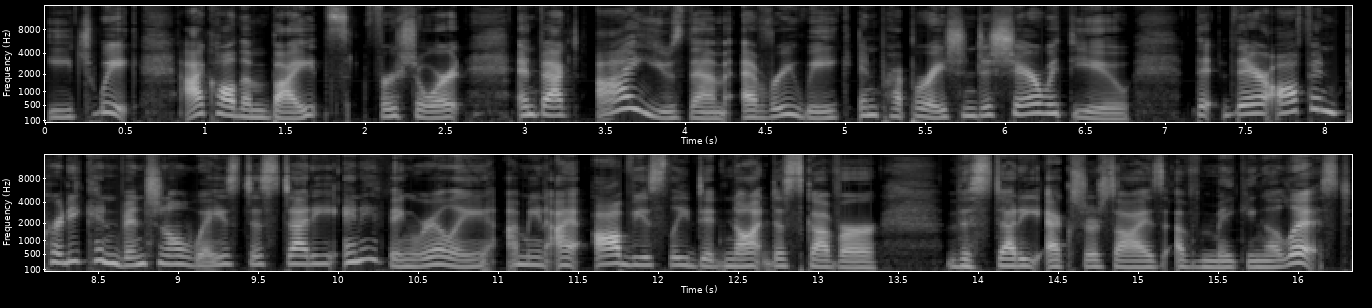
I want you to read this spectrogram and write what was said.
each week. I call them bites for short. In fact, I use them every week in preparation to share with you. They're often pretty conventional ways to study anything, really. I mean, I obviously did not discover the study exercise of making a list,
